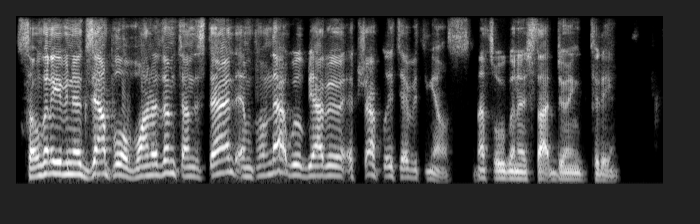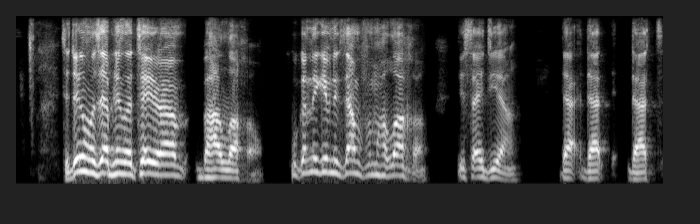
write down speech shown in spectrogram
so I'm going to give you an example of one of them to understand, and from that we'll be able to extrapolate to everything else. That's what we're going to start doing today. So we're going to give an example from halacha. This idea that that that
